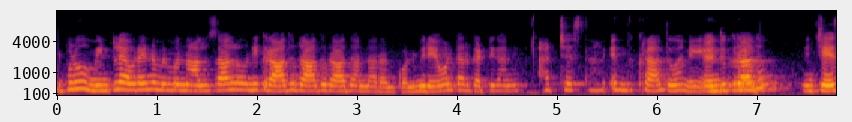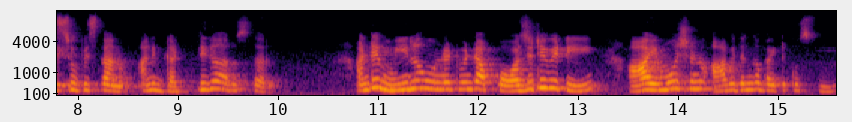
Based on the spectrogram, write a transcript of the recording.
ఇప్పుడు మీ ఇంట్లో ఎవరైనా మిమ్మల్ని నాలుగు సార్లు నీకు రాదు రాదు రాదు అన్నారు అనుకోండి మీరు ఏమంటారు గట్టిగానే? యాడ్ చేస్తాను ఎందుకు రాదు అని. ఎందుకు రాదు? నేను చేసి చూపిస్తాను అని గట్టిగా అరుస్తారు. అంటే మీలో ఉన్నటువంటి ఆ పాజిటివిటీ ఆ ఎమోషన్ ఆ విధంగా బయటకు వస్తుంది.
